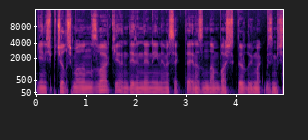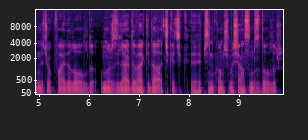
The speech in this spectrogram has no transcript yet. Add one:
geniş bir çalışma alanınız var ki hani derinlerine inemesek de en azından başlıkları duymak bizim için de çok faydalı oldu. Umarız ileride belki daha açık açık e, hepsini konuşma şansımız da olur.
